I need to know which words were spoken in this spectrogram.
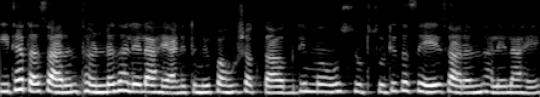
इथे आता सारण थंड झालेलं आहे आणि तुम्ही पाहू शकता अगदी मऊ सुटसुटीत असं हे सारण झालेलं आहे.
